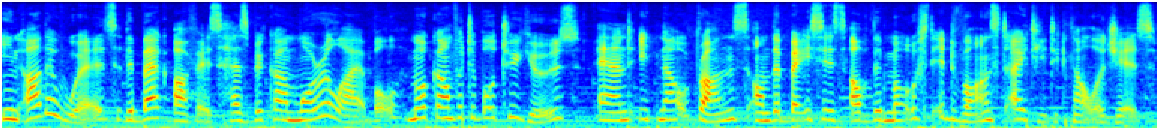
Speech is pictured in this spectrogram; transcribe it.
In other words, the back office has become more reliable, more comfortable to use, and it now runs on the basis of the most advanced IT technologies.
